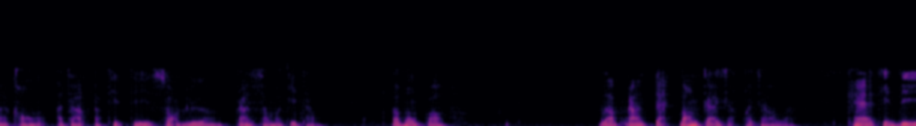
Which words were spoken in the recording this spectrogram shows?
นะของอาจารย์อาทิตย์ที่สอนเรื่องการสามัคคีธรรมแล้วผมก็รับการแตะต้องใจจากพระเจ้าว่า แค่ที่ดี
